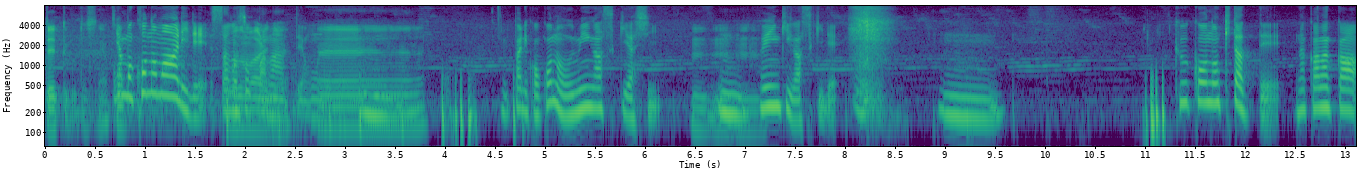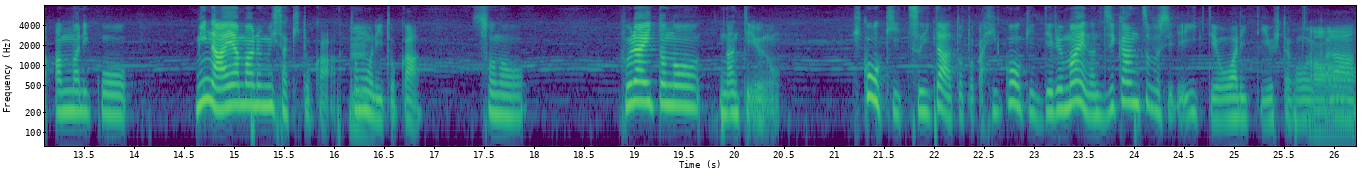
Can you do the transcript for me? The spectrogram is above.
でってことですね。いやもうこの周りで探そうかなって思う、へうーん。やっぱりここの海が好きやし、うんううん。ん。雰囲気が好きで、うん、空港の北ってなかなかあんまりこうみんな謝る岬とかうんともりとか、そのフライトのなんていうの？飛行機着いた後とか飛行機出る前の時間潰しで行って終わりっていう人が多いからあ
